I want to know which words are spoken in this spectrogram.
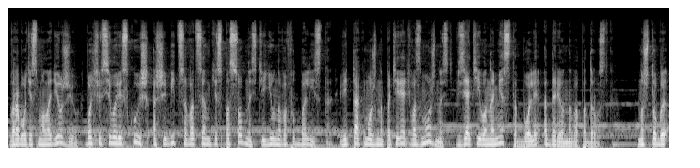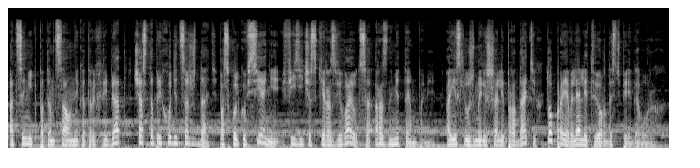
В работе с молодежью больше всего рискуешь ошибиться в оценке способностей юного футболиста, ведь так можно потерять возможность взять его на место более одаренного подростка. Но чтобы оценить потенциал некоторых ребят, часто приходится ждать, поскольку все они физически развиваются разными темпами. А если уж мы решали продать их, то проявляли твердость в переговорах.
